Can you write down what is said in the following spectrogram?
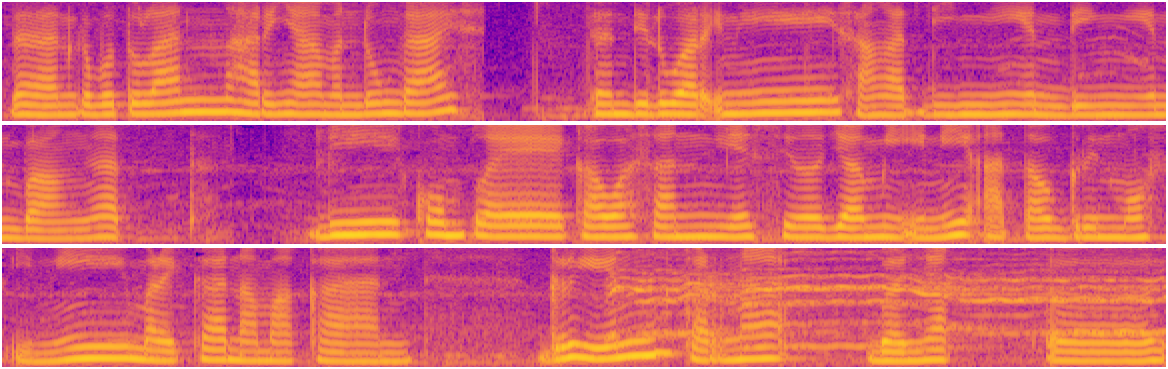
Dan kebetulan harinya mendung guys. Dan di luar ini sangat dingin, dingin banget. Di komplek kawasan Yesil Jami ini atau Green Mosque ini mereka namakan green karena banyak eh,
